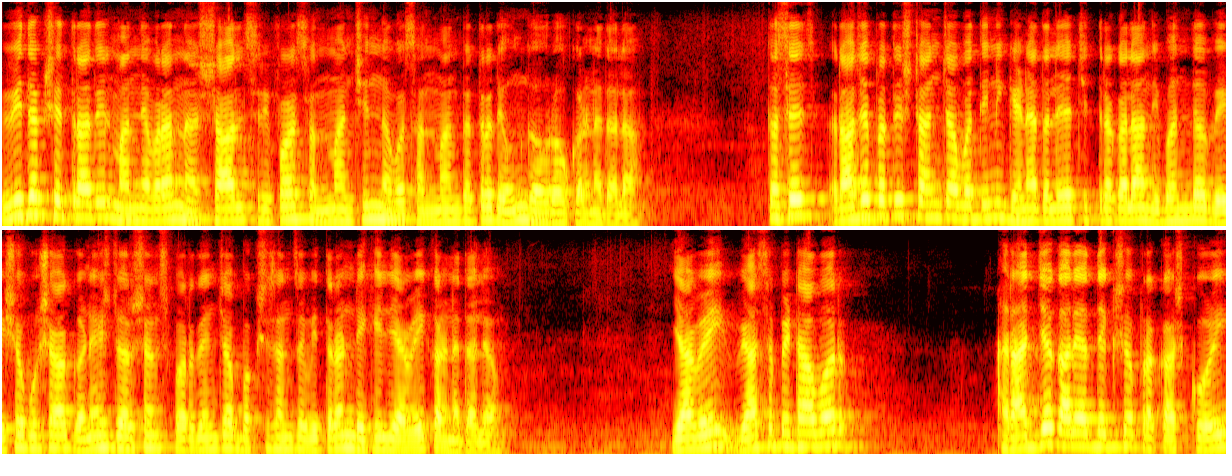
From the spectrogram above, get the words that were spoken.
विविध क्षेत्रातील मान्यवरांना शाल श्रीफळ सन्मानचिन्ह व सन्मानपत्र देऊन गौरव करण्यात आला. तसेच राजप्रतिष्ठानच्या वतीने घेण्यात आलेल्या चित्रकला निबंध वेशभूषा गणेश दर्शन स्पर्धेंच्या बक्षिसांचं वितरण देखील यावेळी करण्यात आलं. यावेळी व्यासपीठावर राज्य कार्याध्यक्ष प्रकाश कोळी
